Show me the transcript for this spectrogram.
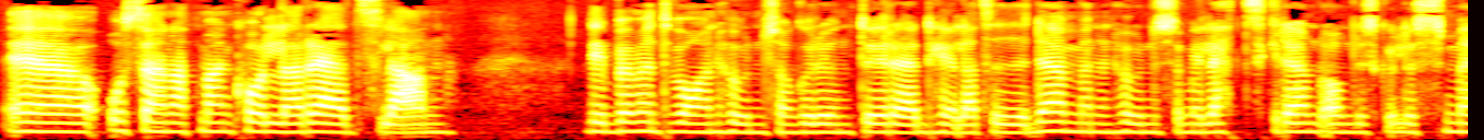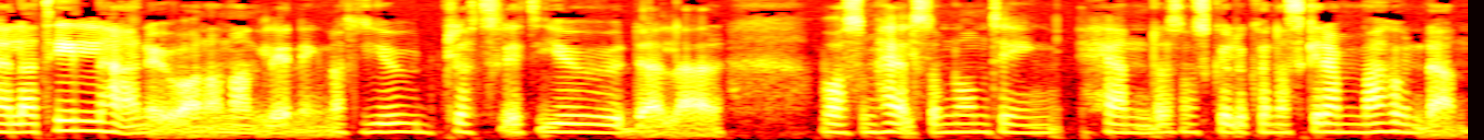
Eh, och sen att man kollar rädslan. Det behöver inte vara en hund som går runt och är rädd hela tiden, men en hund som är lättskrämd om det skulle smälla till här nu av någon anledning, något ljud, plötsligt ljud eller vad som helst, om någonting händer som skulle kunna skrämma hunden.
